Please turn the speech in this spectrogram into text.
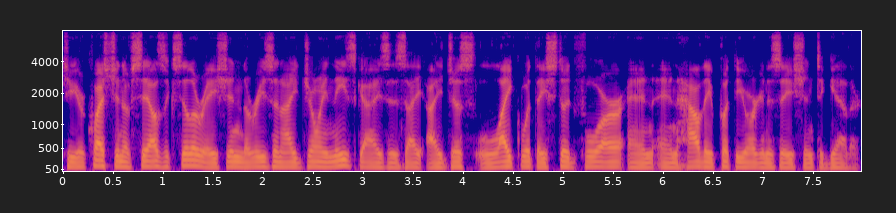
to your question of Sales Xceleration, the reason I joined these guys is I, I just like what they stood for and, and how they put the organization together.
